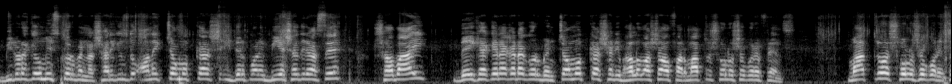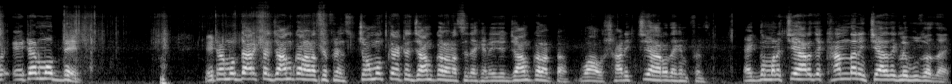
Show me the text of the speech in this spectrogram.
ভিডিওটা কেউ মিস করবেন না, শাড়ি কিন্তু অনেক চমৎকার, ঈদের পরে বিয়ে শাদির আছে। সবাই দেখা কেনাকাটা করবেন, চমৎকার শাড়ি, ভালোবাসা অফার মাত্র ষোলোশো করে ফ্রেন্ডস মাত্র ষোলোশো করে। তো এটার মধ্যে এটার মধ্যে আরেকটা জাম কালার আছে ফ্রেন্ডস চমৎকার একটা জাম কালার আছে দেখেন। এই যে জাম কালারটা ওয়াও শাড়ির চেহারা দেখেন ফ্রেন্ডস একদম মানে চেহারা যে খানদানি চেহারা দেখলে বোঝা যায়।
